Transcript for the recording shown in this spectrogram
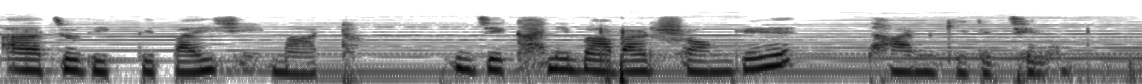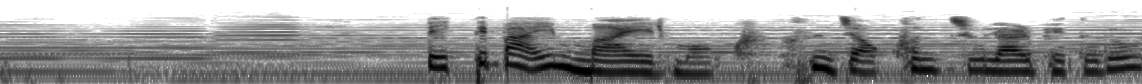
আজও দেখতে পাই সেই মাঠ, যেখানে বাবার সঙ্গে ধান কেটেছিল। দেখতে পাই মায়ের মুখ, যখন চুলার ভেতরেও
